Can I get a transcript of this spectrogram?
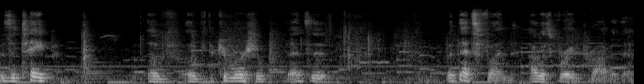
is a tape of, of the commercial. That's it. But that's fun. I was very proud of that.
